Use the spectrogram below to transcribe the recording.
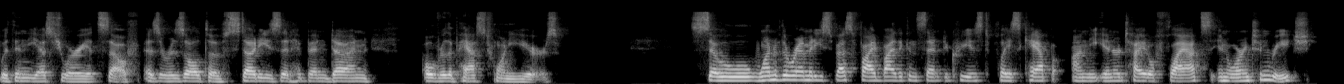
within the estuary itself as a result of studies that have been done over the past 20 years. So, one of the remedies specified by the consent decree is to place cap on the intertidal flats in Orrington Reach.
